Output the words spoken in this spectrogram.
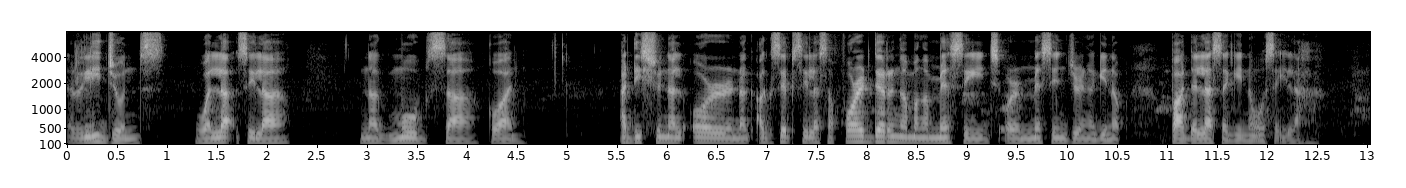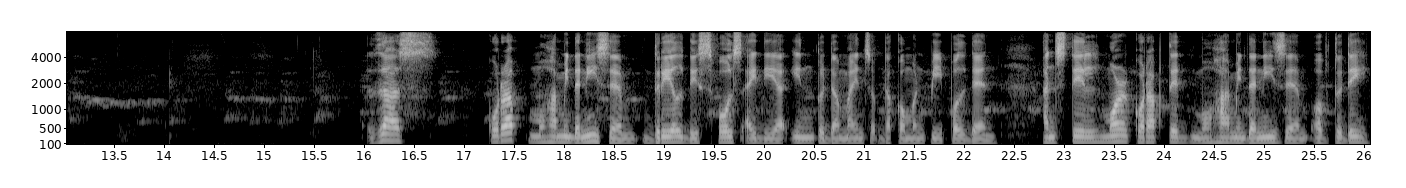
religions wala sila nag-move sa kuan additional or nag-accept sila sa further nga mga message or messenger nga ginapadala sa Ginoo sa ilaha. Thus, corrupt Mohammedanism drilled this false idea into the minds of the common people then, and still more corrupted Mohammedanism of today,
